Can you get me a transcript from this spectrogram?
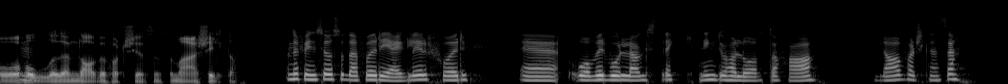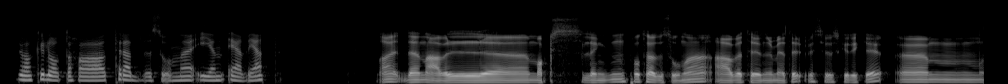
å Mm. holde den lave fartsgrensen som er skilta. Men det finnes jo også derfor regler for eh, over hvor lang strekning du har lov til å ha lav fartsgrense. Du har ikke lov til å ha 30-sone i en evighet. Nei, den er vel uh, makslengden på 30-sone er ved 300 meter, hvis jeg husker riktig. Um,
